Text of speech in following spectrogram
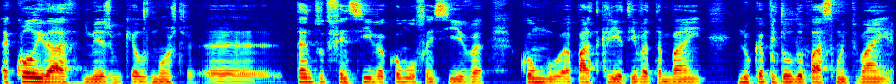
a qualidade mesmo que ele demonstra, uh, tanto defensiva como ofensiva, como a parte criativa também. No capítulo do passe, muito bem.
